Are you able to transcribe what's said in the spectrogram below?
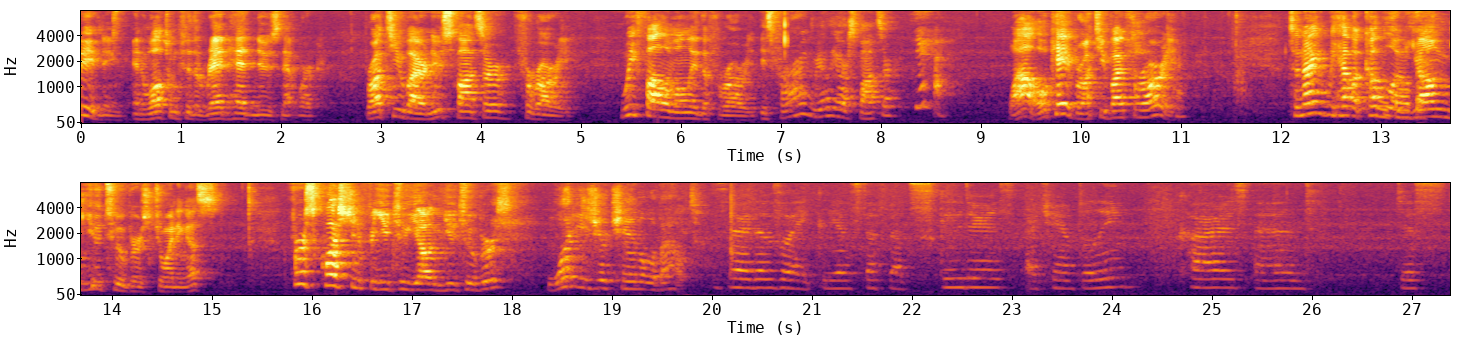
evening and welcome to the Redhead News Network. Brought to you by our new sponsor, Ferrari. We follow only the Ferrari. Is Ferrari really our sponsor? Yeah. Wow, okay, brought to you by Ferrari. Tonight we have a couple of young YouTubers joining us. First question for you two young YouTubers. What is your channel about? Sort of like we have stuff about scooters, our trampoline, cars, and just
